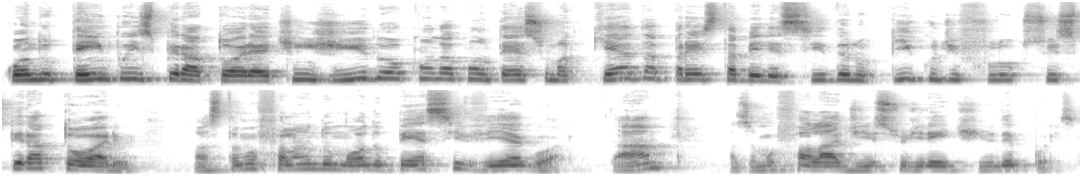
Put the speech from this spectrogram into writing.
quando o tempo inspiratório é atingido ou quando acontece uma queda pré-estabelecida no pico de fluxo expiratório. Nós estamos falando do modo PSV agora, tá? Nós vamos falar disso direitinho depois.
